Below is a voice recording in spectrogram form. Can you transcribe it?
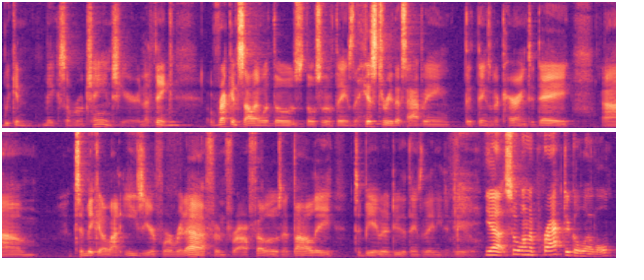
we can make some real change here. And I think reconciling with those those sort of things, the history that's happening, the things that are occurring today, um, to make it a lot easier for Red F and for our fellows at BALLE to be able to do the things that they need to do. Yeah, so on a practical level,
